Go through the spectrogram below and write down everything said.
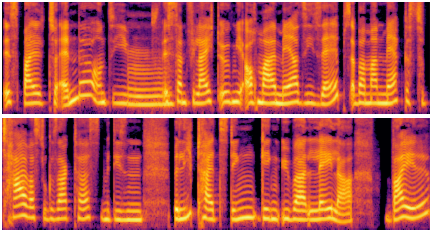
ist bald zu Ende und sie Mhm. ist dann vielleicht irgendwie auch mal mehr sie selbst, aber man merkt es total, was du gesagt hast, mit diesem Beliebtheitsding gegenüber Layla, weil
